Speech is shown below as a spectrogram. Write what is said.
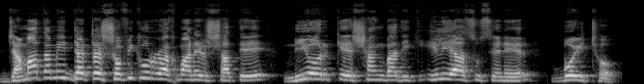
জামাত আমির ডাক্তার শফিকুর রহমানের সাথে নিউ ইয়র্কে সাংবাদিক ইলিয়াস হোসেনের বৈঠক।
